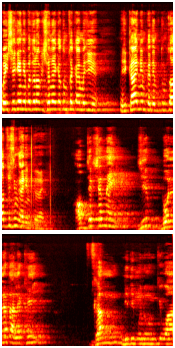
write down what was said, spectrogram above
पैसे घेण्याबद्दल ऑब्जेक्शन आहे का तुमचं काय? म्हणजे म्हणजे काय नेमकं नेमकं? तुमचं ऑब्जेक्शन काय नेमकं काय ऑब्जेक्शन नाही. जी बोलण्यात आलं की ग्राम निधी म्हणून किंवा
